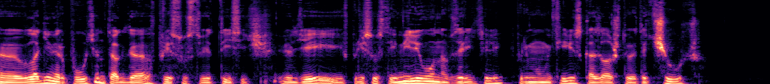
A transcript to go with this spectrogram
Э, Владимир Путин тогда в присутствии тысяч людей и в присутствии миллионов зрителей в прямом эфире сказал, что это чушь,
